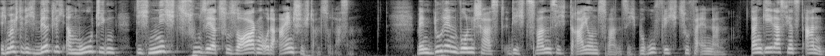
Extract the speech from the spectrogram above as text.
Ich möchte dich wirklich ermutigen, dich nicht zu sehr zu sorgen oder einschüchtern zu lassen. Wenn du den Wunsch hast, dich 2023 beruflich zu verändern, dann geh das jetzt an.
